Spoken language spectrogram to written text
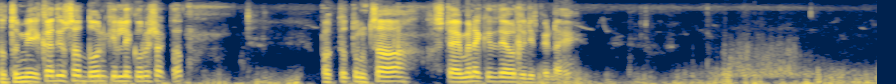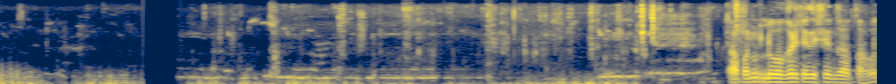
तर तुम्ही एका दिवसात दोन किल्ले करू शकतात. फक्त तुमचा स्टॅमिना किती त्यावरती डिपेंड आहे. तर आपण लोहगडच्या दिशेने जात आहोत.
